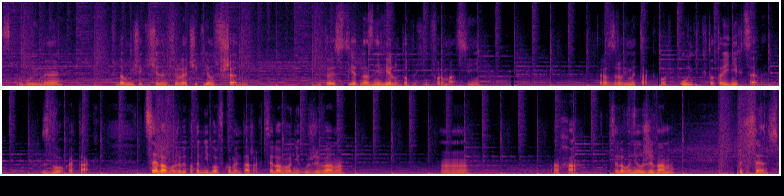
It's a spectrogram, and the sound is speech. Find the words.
Spróbujmy. Przydałby mi się jakiś jeden fiolecik i on wszedł. I to jest jedna z niewielu dobrych informacji. Teraz zrobimy tak, bo unik, tutaj nie chcemy. Zwłoka, tak. Celowo, żeby potem nie było w komentarzach. Celowo nie używam. Mhm. Aha. Celowo nie używam. Bez sensu.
